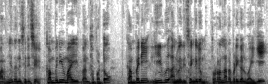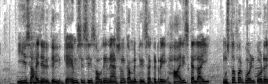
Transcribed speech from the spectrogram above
പറഞ്ഞതനുസരിച്ച് കമ്പനിയുമായി ബന്ധപ്പെട്ടു. കമ്പനി ലീവ് അനുവദിച്ചെങ്കിലും തുടർ നടപടികൾ വൈകി. ഈ സാഹചര്യത്തിൽ K M C C Saudi national committee secretary Haris Kallayi Mustafar Kozhikode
